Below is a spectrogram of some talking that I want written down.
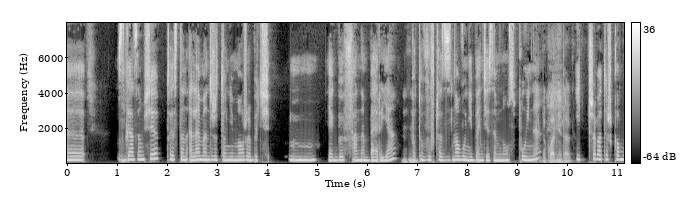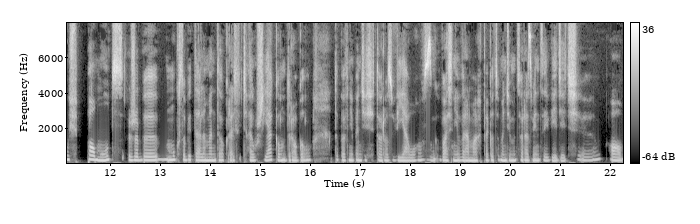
E, zgadzam się. To jest ten element, że to nie może być mm, jakby fanaberia, mhm. bo to wówczas znowu nie będzie ze mną spójne. Dokładnie tak. I trzeba też komuś pomóc, żeby mógł sobie te elementy określić, a już jaką drogą, to pewnie będzie się to rozwijało właśnie w ramach tego, co będziemy coraz więcej wiedzieć y, o,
